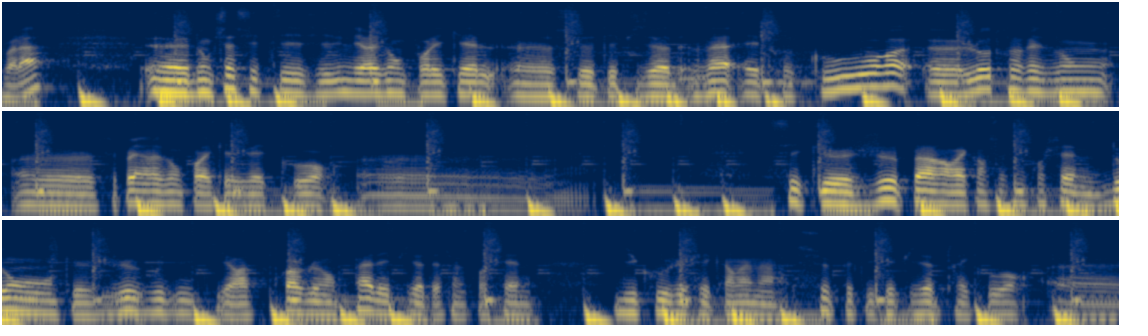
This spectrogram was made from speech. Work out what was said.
voilà. Donc ça, c'est une des raisons pour lesquelles cet épisode va être court. L'autre raison, c'est pas une raison pour laquelle il va être court c'est que je pars en vacances la semaine prochaine, donc je vous dis qu'il n'y aura probablement pas d'épisode la semaine prochaine. Du coup, je fais quand même ce petit épisode très court euh,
